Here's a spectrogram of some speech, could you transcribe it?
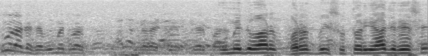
શું લાગે છે ઉમેદવાર? ઉમેદવાર ભરતભાઈ સુતરિયા જ રહેશે.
